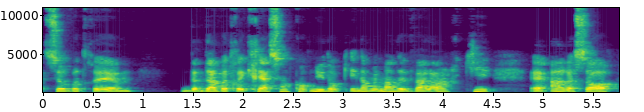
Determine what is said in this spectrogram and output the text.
sur votre dans votre création de contenu, donc énormément de valeur qui en ressort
